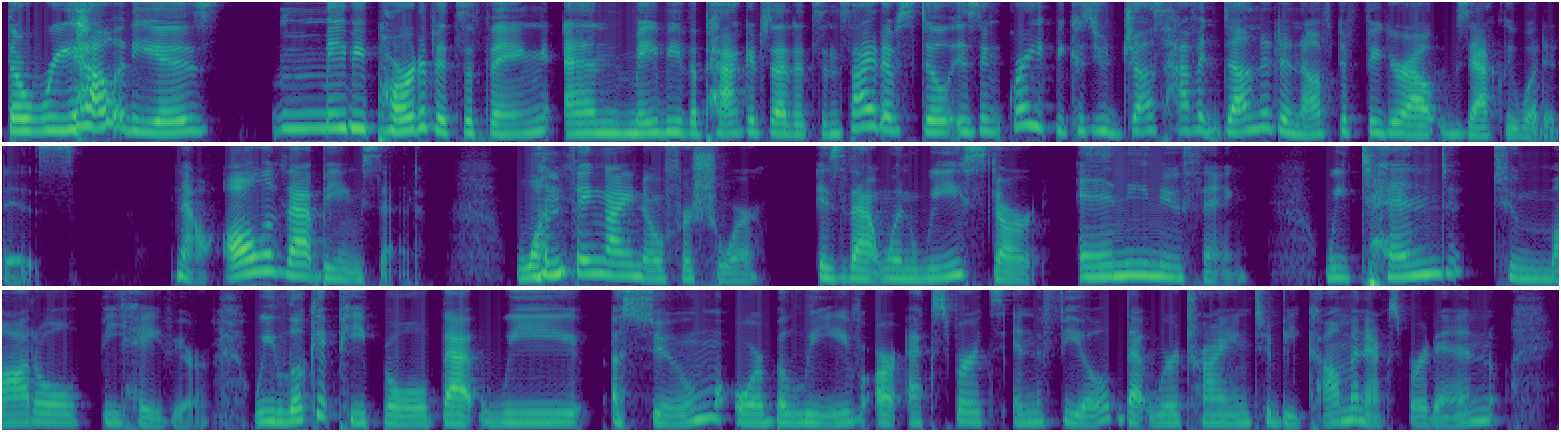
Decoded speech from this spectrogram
The reality is, maybe part of it's a thing, and maybe the package that it's inside of still isn't great because you just haven't done it enough to figure out exactly what it is. Now, all of that being said, one thing I know for sure is that when we start any new thing, we tend to model behavior. We look at people that we assume or believe are experts in the field that we're trying to become an expert in,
